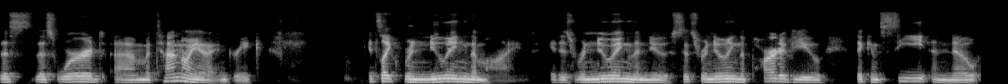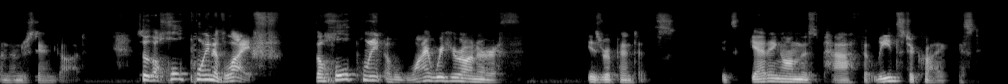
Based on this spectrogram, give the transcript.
This this word um, metanoia in Greek, it's like renewing the mind. It is renewing the nous. It's renewing the part of you that can see and know and understand God. So the whole point of life, the whole point of why we're here on earth is repentance. It's getting on this path that leads to Christ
